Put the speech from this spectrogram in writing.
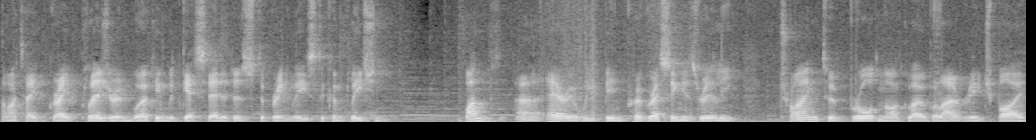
and I take great pleasure in working with guest editors to bring these to completion. One uh, area we've been progressing is really trying to broaden our global outreach by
